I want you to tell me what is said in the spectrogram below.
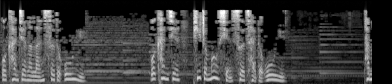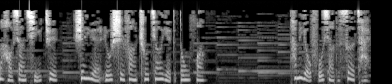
我看见了蓝色的乌语。我看见披着冒险色彩的乌语，它们好像旗帜，深远如释放出郊野的东方。它们有拂晓的色彩，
